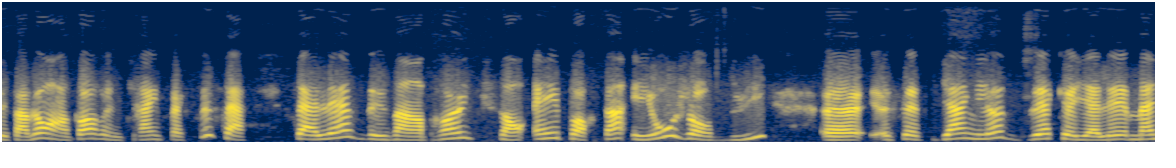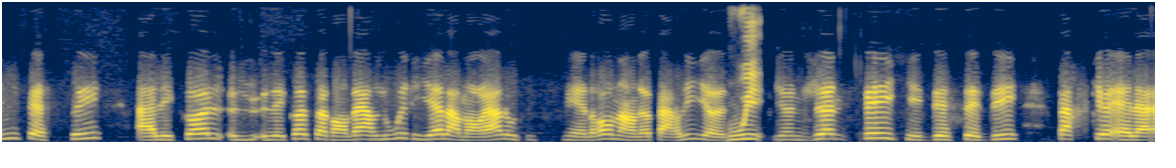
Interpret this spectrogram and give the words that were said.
ces femmes-là ont encore une crainte. Fait que, ça, ça laisse des empreintes qui sont importantes. Et aujourd'hui, euh, cette gang-là disait qu'il allait manifester à l'école l'école secondaire Louis Riel à Montréal, où tu te souviendras, on en a parlé. Il y a, oui. il y a une jeune fille qui est décédée parce que elle a,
